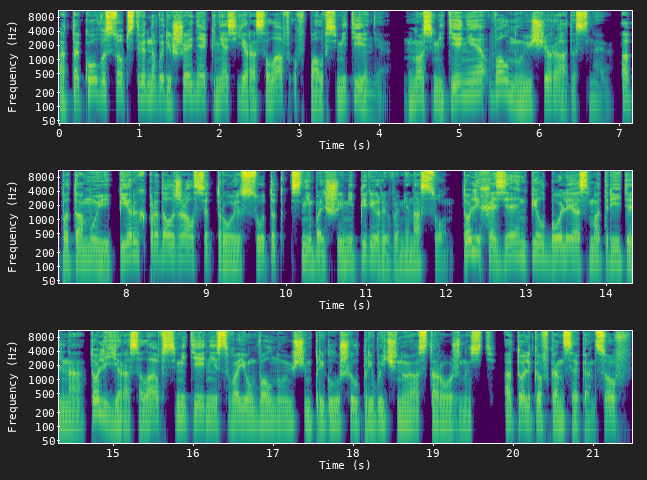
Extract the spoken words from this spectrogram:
От такого собственного решения князь Ярослав впал в смятение. Но смятение волнующе радостное. А потому и пир их продолжался трое суток с небольшими перерывами на сон. То ли хозяин пил более осмотрительно, то ли Ярослав в смятении своем волнующем приглушил привычную осторожность. А только в конце концов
